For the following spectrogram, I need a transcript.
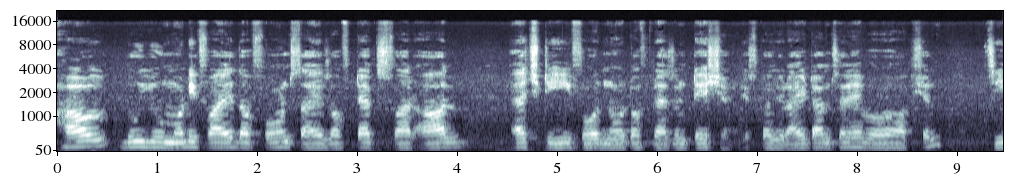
how do you modify the font size of text for all H T for note of presentation इसका जो राइट आंसर है वो option C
